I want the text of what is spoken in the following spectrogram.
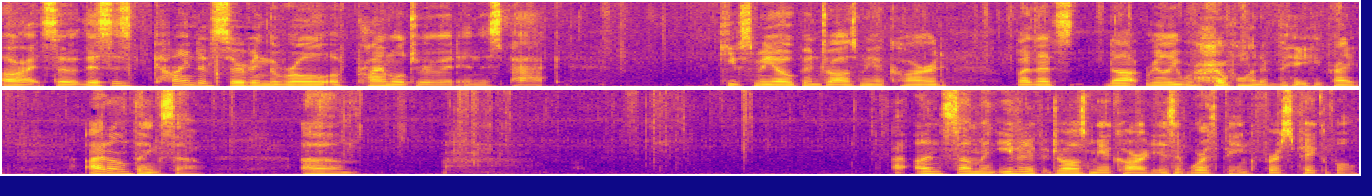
Alright, so this is kind of serving the role of Primal Druid in this pack. Keeps me open, draws me a card, but that's not really where I want to be, right? I don't think so. Um, unsummon, even if it draws me a card, isn't worth being first pickable.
